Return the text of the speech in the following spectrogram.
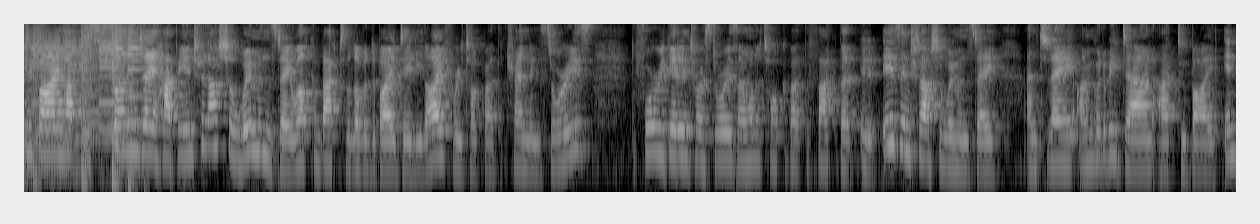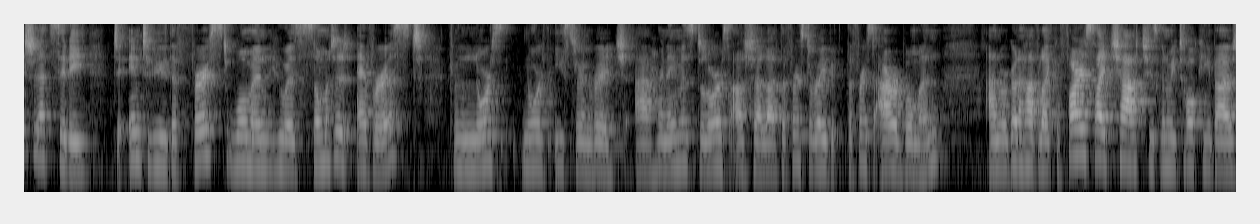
Dubai. Happy Sunday. Happy International Women's Day. Welcome back to the Lovin Dubai Daily Live, where we talk about the trending stories. Before we get into our stories, I want to talk about the fact that it is International Women's Day, and today I'm going to be down at Dubai Internet City to interview the first woman who has summited Everest from the north northeastern ridge. Uh, her name is Dolores Al the first Arabic, the first Arab woman, and we're going to have like a fireside chat. She's going to be talking about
